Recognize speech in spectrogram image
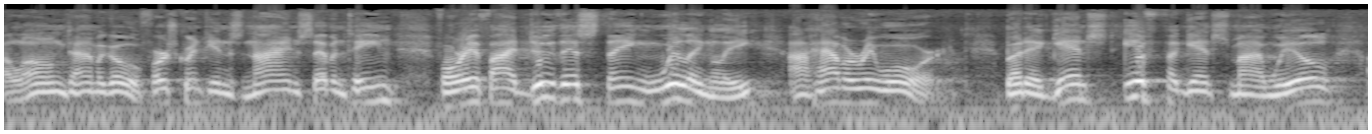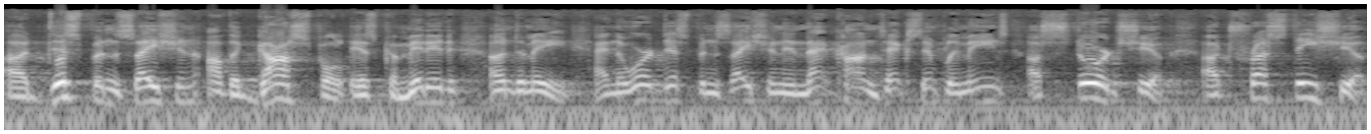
a long time ago. 1 Corinthians 9 17, For if I do this thing willingly, I have a reward. But against, if against my will, a dispensation of the gospel is committed unto me. And the word dispensation in that context simply means a stewardship, a trusteeship,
